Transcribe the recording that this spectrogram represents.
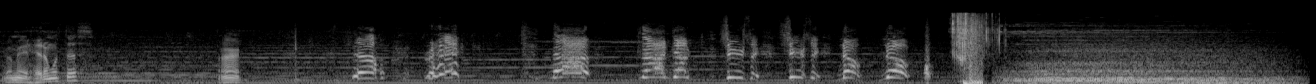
You want me to hit him with this? All right. No, Rick! No! No, no! Seriously, seriously, no, no!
